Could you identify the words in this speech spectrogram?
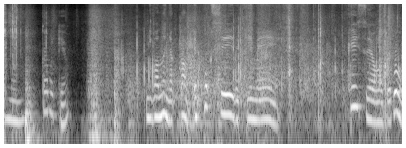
한번 까볼게요. 이거는 약간 에폭시 느낌의 케이스여가지고!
